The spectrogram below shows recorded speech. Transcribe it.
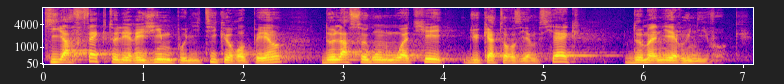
qui affectent les régimes politiques européens de la seconde moitié du XIVe siècle de manière univoque.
